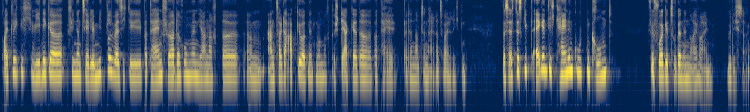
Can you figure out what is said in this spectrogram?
deutlich weniger finanzielle Mittel, weil sich die Parteienförderungen ja nach der ähm, Anzahl der Abgeordneten und nach der Stärke der Partei bei der Nationalratswahl richten. Das heißt, es gibt eigentlich keinen guten Grund für vorgezogene Neuwahlen, würde ich sagen.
